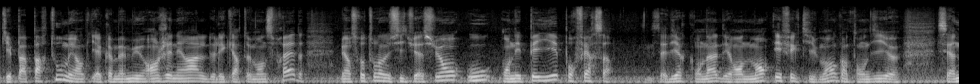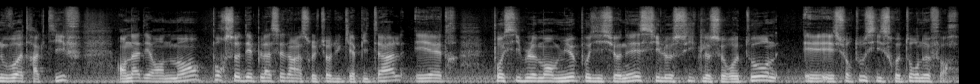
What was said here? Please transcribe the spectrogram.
qui n'est pas partout, mais il y a quand même eu en général de l'écartement de spread, mais on se retrouve dans une situation où on est payé pour faire ça. C'est-à-dire qu'on a des rendements, effectivement, quand on dit euh, c'est à nouveau attractif, on a des rendements pour se déplacer dans la structure du capital et être possiblement mieux positionné si le cycle se retourne et surtout s'il se retourne fort.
